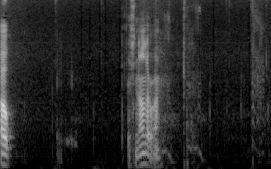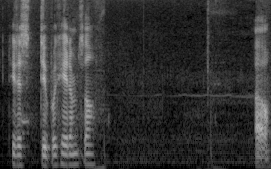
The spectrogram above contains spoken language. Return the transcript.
Oh. There's another one. Did he just duplicate himself? Oh.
